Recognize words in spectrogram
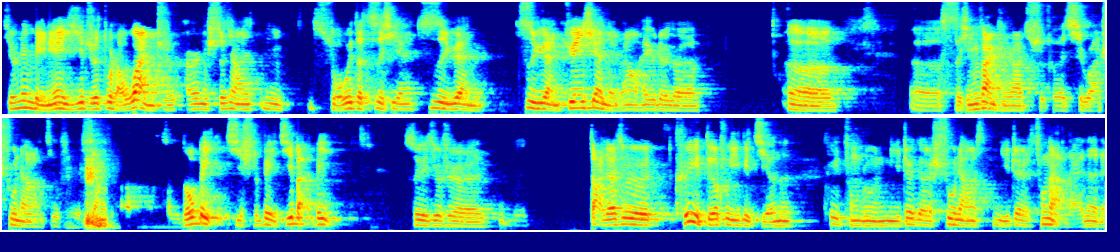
就是你每年移植多少万只，而你实际上嗯所谓的自献、自愿、自愿捐献的，然后还有这个呃呃死刑犯身上取出的器官数量就是相差很多倍、几十倍、几百倍，所以就是大家就可以得出一个结论，可以从中你这个数量你这是从哪来的呢？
